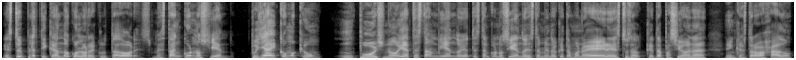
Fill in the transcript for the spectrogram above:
estoy platicando con los reclutadores, me están conociendo. Pues ya hay como que un, push, ¿no? Ya te están viendo, ya te están conociendo, ya están viendo qué tan bueno eres, qué te apasiona, en qué has trabajado.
